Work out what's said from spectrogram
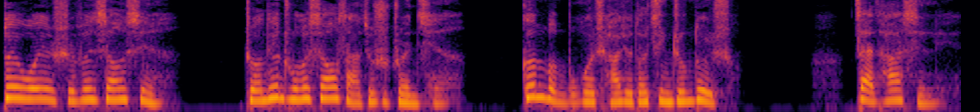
对我也十分相信，整天除了潇洒就是赚钱，根本不会察觉到竞争对手。在他心里，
